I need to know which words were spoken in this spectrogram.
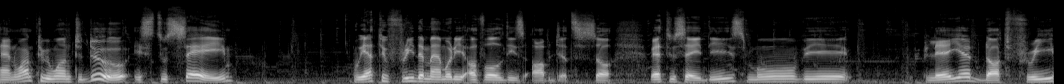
And what we want to do is to say we have to free the memory of all these objects. So we have to say this movie player dot free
